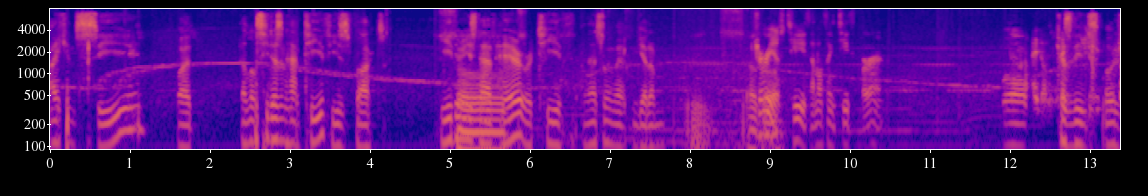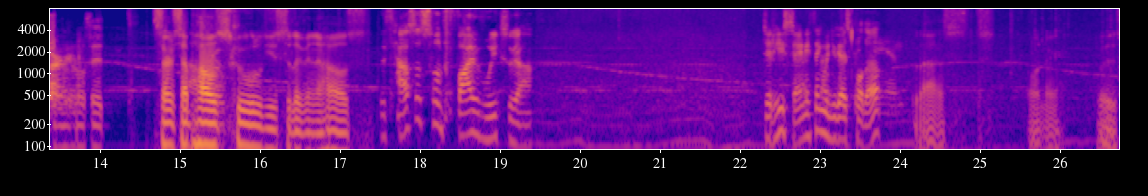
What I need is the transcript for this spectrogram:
I can see, but unless he doesn't have teeth, he's fucked. He either needs to have hair or teeth, and that's something that can get him. Okay. Sure, he has teeth. I don't think teeth burn. Well, I don't because of the think he's explosion, I don't know if it. Sir, up Uh, house who used to live in the house. This house was sold five weeks ago. Did he say anything when you guys pulled up? Last owner was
